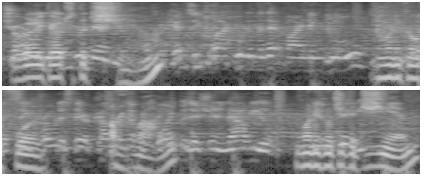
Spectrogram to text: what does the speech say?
The goal line. We're gonna go to the gym. Mackenzie Blackwood in the net minding duel. You wanna go for Protus there covering a up his point ride? position, and now he'll, You wanna go to the gym?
